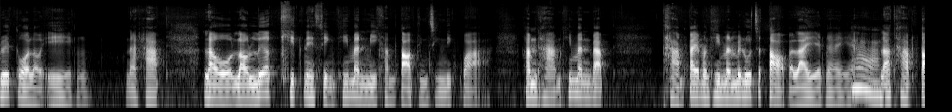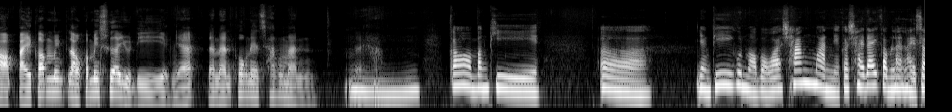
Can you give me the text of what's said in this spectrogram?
ด้วยตัวเราเอง นะครับ เราเราเลือกคิดในสิ่งที่มันมีคำตอบจริง ๆ ดีกว่าคำถามที่มันแบบถามไปบางทีมันไม่รู้จะตอบอะไรยังไงอะค่ะแล้วถามตอบไปก็ไม่เราก็ไม่เชื่ออยู่ดีอย่างเงี้ย ดังนั้นพวกเนี้ยช่างมันนะครับอืมก็บางทีเอ่ออย่างที่คุณหมอบอกว่าช่างมันเนี่ยก็ใช้ได้กับหลาย ๆ ส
